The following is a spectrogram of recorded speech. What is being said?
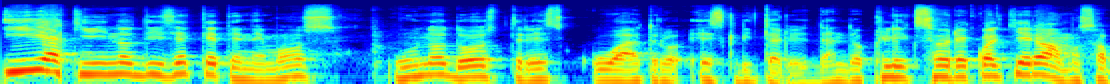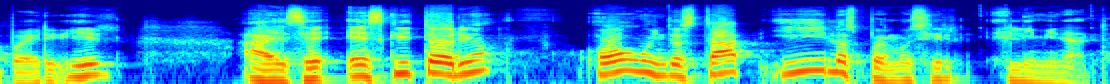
Y aquí nos dice que tenemos 1, 2, 3, 4 escritorios. Dando clic sobre cualquiera vamos a poder ir a ese escritorio o Windows Tab y los podemos ir eliminando.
